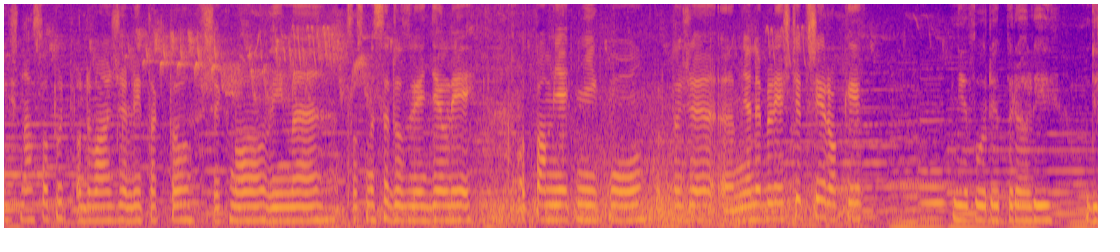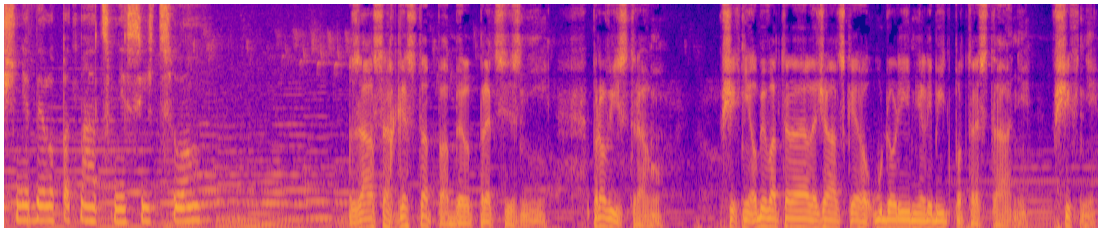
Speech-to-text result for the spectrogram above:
Když nás odtud odváželi, tak to všechno víme, co jsme se dozvěděli od pamětníků, protože eh, mě nebyly ještě tři roky. Mě odebrali, když mě bylo 15 měsíců. Zásah gestapa byl precizní. Pro výstrahu. Všichni obyvatelé Ležáckého údolí měli být potrestáni. Všichni.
